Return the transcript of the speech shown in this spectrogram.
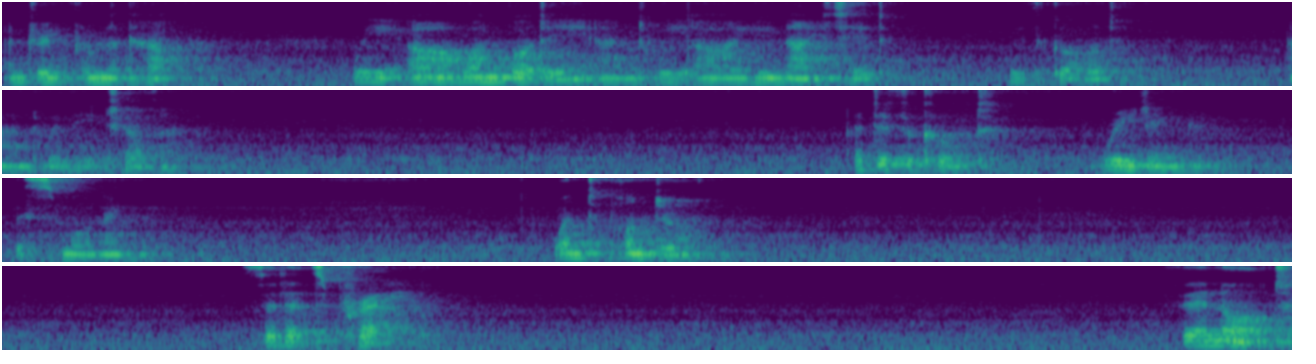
and drink from the cup, we are one body and we are united with God and with each other. A difficult reading this morning, one to ponder on. So let's pray. Fear not,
